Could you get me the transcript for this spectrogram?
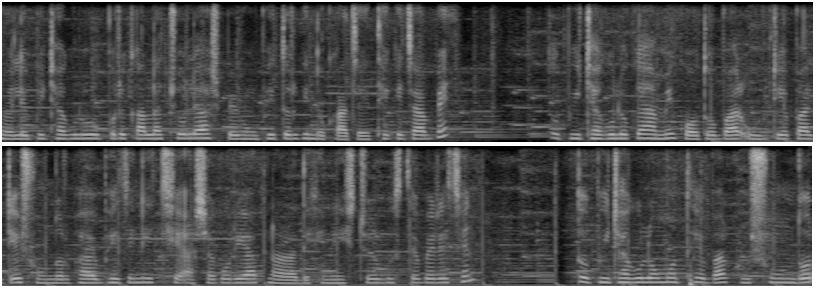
নইলে পিঠাগুলোর উপরে কালার চলে আসবে এবং ভিতর কিন্তু কাঁচাই থেকে যাবে। তো পিঠাগুলোকে আমি কতবার উল্টিয়ে পাল্টিয়ে সুন্দরভাবে ভেজে নিচ্ছি আশা করি আপনারা দেখে নিশ্চয়ই বুঝতে পেরেছেন। তো পিঠাগুলোর মধ্যে এবার খুব সুন্দর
